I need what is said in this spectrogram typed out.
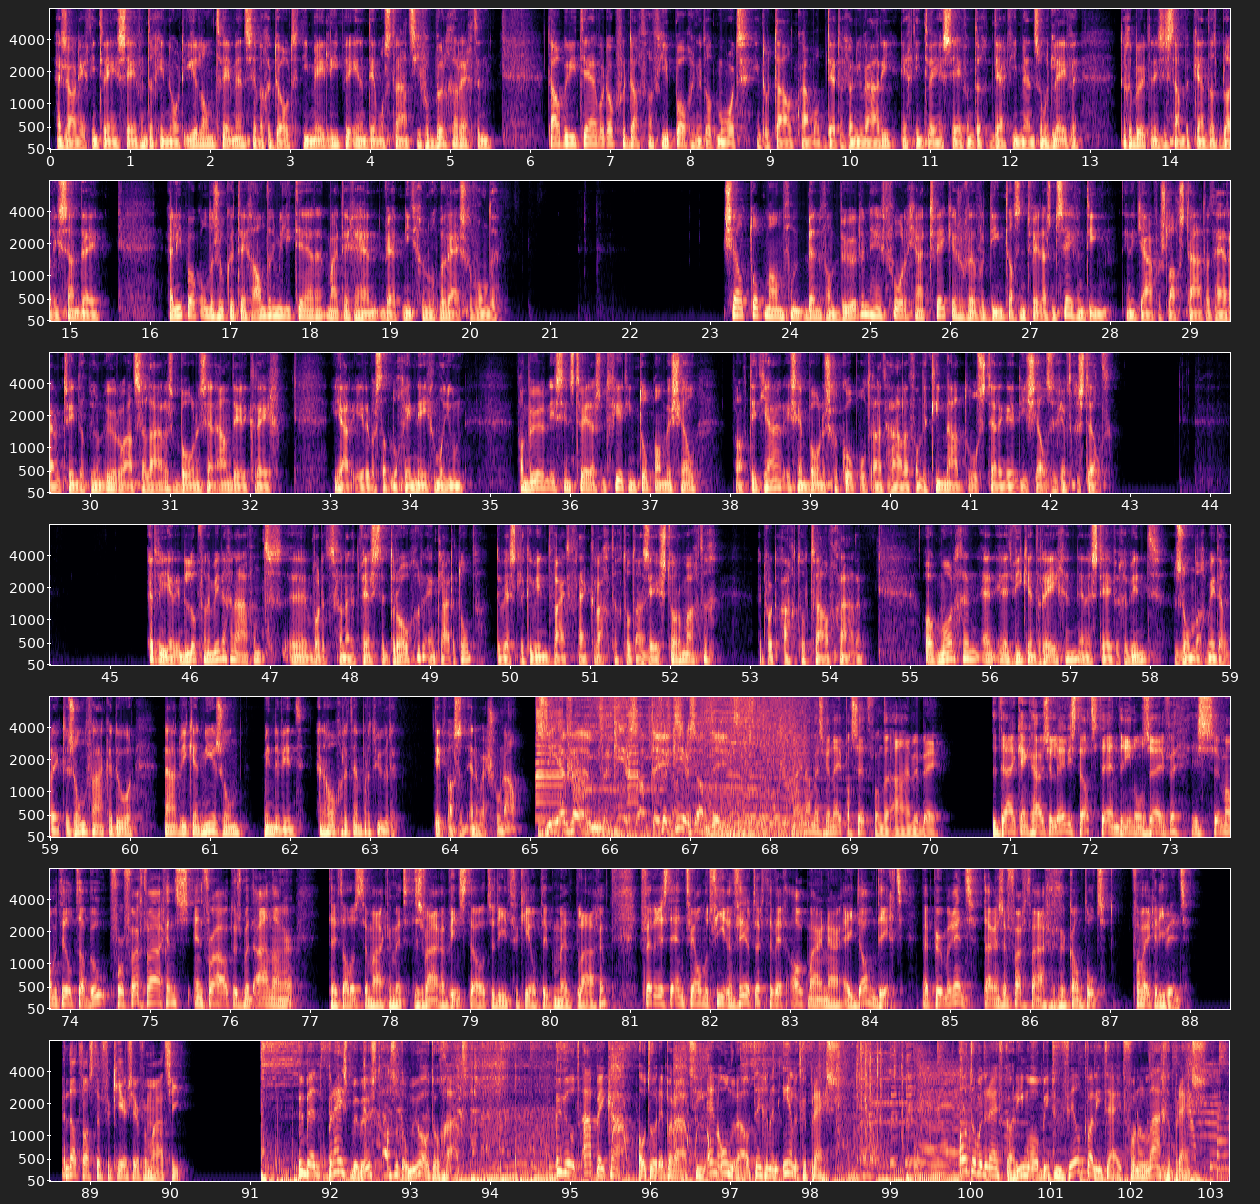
Hij zou in 1972 in Noord-Ierland twee mensen hebben gedood... die meeliepen in een demonstratie voor burgerrechten. De oud-militair wordt ook verdacht van vier pogingen tot moord. In totaal kwamen op 30 januari 1972 13 mensen om het leven. De gebeurtenissen staan bekend als Bloody Sunday. Er liepen ook onderzoeken tegen andere militairen... maar tegen hen werd niet genoeg bewijs gevonden. Shell-topman Ben van Beurden heeft vorig jaar twee keer zoveel verdiend als in 2017. In het jaarverslag staat dat hij ruim 20 miljoen euro aan salaris, bonus en aandelen kreeg. Een jaar eerder was dat nog geen 9 miljoen. Van Beurden is sinds 2014 topman bij Shell. Vanaf dit jaar is zijn bonus gekoppeld aan het halen van de klimaatdoelstellingen die Shell zich heeft gesteld. Het weer. In de loop van de middag en avond uh, wordt het vanuit het westen droger en klaart het op. De westelijke wind waait vrij krachtig tot aan zee stormachtig. Het wordt 8 tot 12 graden. Ook morgen en in het weekend regen en een stevige wind. Zondagmiddag breekt de zon vaker door. Na het weekend meer zon, minder wind en hogere temperaturen. Dit was het NOS Journaal. ZFM, verkeersupdate. verkeersupdate. Mijn naam is René Passet van de ANWB. De dijk Enkhuizen-Lelystad, de N307, is eh, momenteel taboe voor vrachtwagens en voor auto's met aanhanger het heeft alles te maken met de zware windstoten die het verkeer op dit moment plagen. Verder is de N244, de weg Alkmaar naar Edam, dicht. Bij Purmerend, daar is een vrachtwagen gekanteld vanwege die wind. En dat was de verkeersinformatie. U bent prijsbewust als het om uw auto gaat. U wilt APK, autoreparatie en onderhoud tegen een eerlijke prijs. Autobedrijf Carimo biedt u veel kwaliteit voor een lage prijs.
